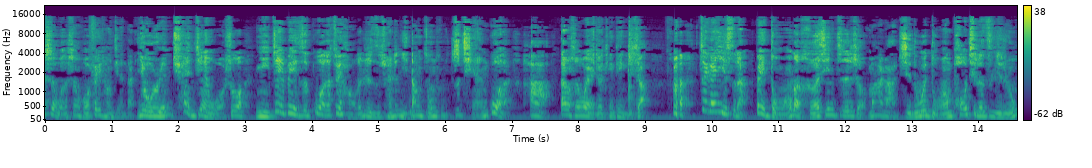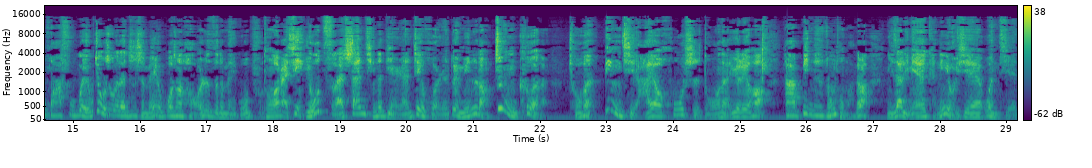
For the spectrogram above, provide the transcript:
是我的生活非常简单。有人劝谏我说，你这辈子过的最好的日子全是你当总统之前过的，哈，当时我也就听听一笑。这个意思呢，被董王的核心支持者玛嘎企图为董王抛弃了自己的荣华富贵，就是为了支持没有过上好日子的美国普通老百姓，由此来煽情的点燃这伙人对民主党政客的仇恨，并且还要忽视董王的月六号。他毕竟是总统嘛，对吧？你在里面肯定有一些问题，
